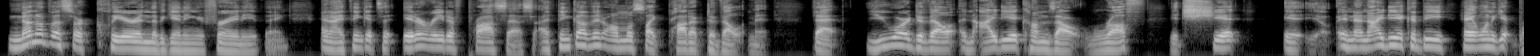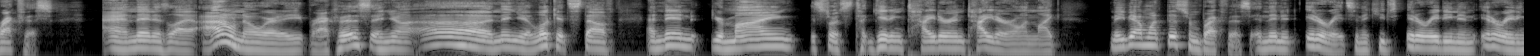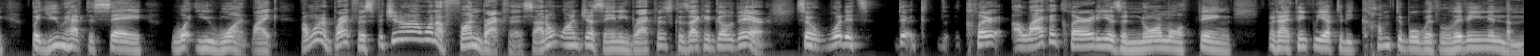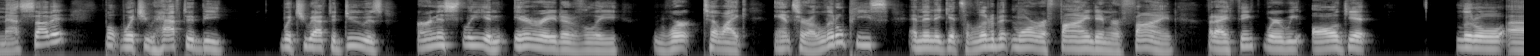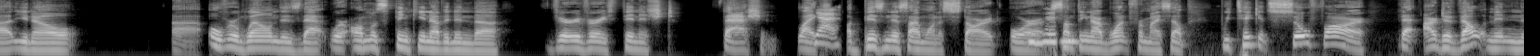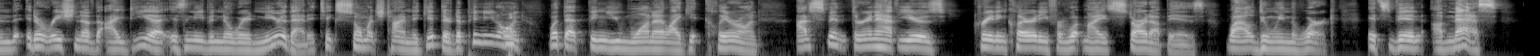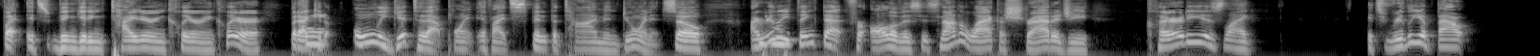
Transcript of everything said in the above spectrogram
none of us are clear in the beginning for anything. And I think it's an iterative process. I think of it almost like product development that you are develop an idea comes out rough, it's shit. It, and an idea could be, hey, I want to get breakfast. And then it's like, I don't know where to eat breakfast. And you're like, uh, and then you look at stuff and then your mind it starts t- getting tighter and tighter on like, maybe I want this from breakfast. And then it iterates and it keeps iterating and iterating. But you have to say what you want. Like, I want a breakfast, but you know, I want a fun breakfast. I don't want just any breakfast because I could go there. So, what it's clear, a lack of clarity is a normal thing. And I think we have to be comfortable with living in the mess of it. But what you have to be, what you have to do is earnestly and iteratively work to like answer a little piece and then it gets a little bit more refined and refined. But I think where we all get little, uh, you know, uh, overwhelmed is that we're almost thinking of it in the very, very finished fashion, like yes. a business I want to start or mm-hmm. something I want for myself. We take it so far that our development and the iteration of the idea isn't even nowhere near that. It takes so much time to get there, depending on what that thing you want to like get clear on. I've spent three and a half years creating clarity for what my startup is while doing the work. It's been a mess, but it's been getting tighter and clearer and clearer. But I could only get to that point if I'd spent the time in doing it. So I really mm-hmm. think that for all of us, it's not a lack of strategy. Clarity is like, it's really about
